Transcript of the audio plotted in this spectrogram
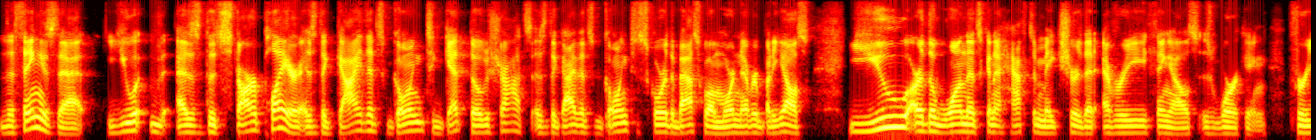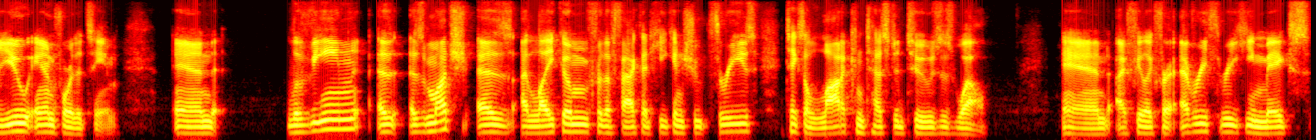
the thing is that you, as the star player, as the guy that's going to get those shots, as the guy that's going to score the basketball more than everybody else, you are the one that's going to have to make sure that everything else is working for you and for the team. And LaVine, as, as much as I like him for the fact that he can shoot threes, takes a lot of contested twos as well. And I feel like for every three he makes,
